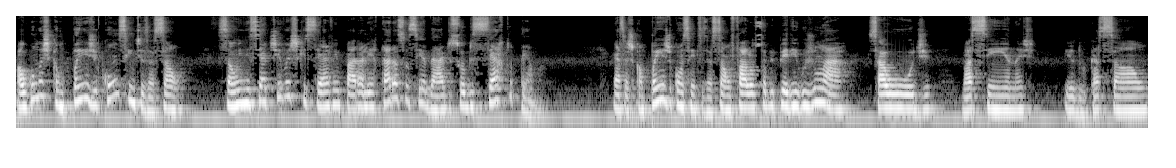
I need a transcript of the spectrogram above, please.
algumas campanhas de conscientização são iniciativas que servem para alertar a sociedade sobre certo tema. Essas campanhas de conscientização falam sobre perigos no lar, saúde, vacinas, educação.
